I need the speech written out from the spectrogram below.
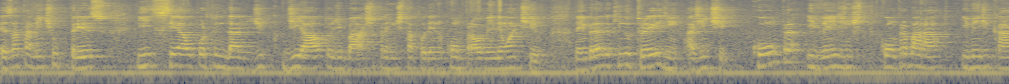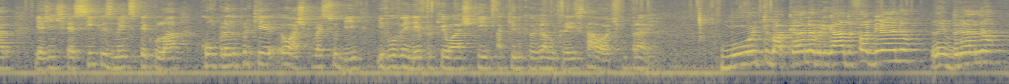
exatamente o preço e se é a oportunidade de, de alta ou de baixa para a gente estar podendo comprar ou vender um ativo. Lembrando que no trading a gente compra e vende, a gente compra barato e vende caro e a gente quer simplesmente especular comprando porque eu acho que vai subir e vou vender porque eu acho que aquilo que eu já lucrei está ótimo para mim. Muito bacana, obrigado Fabiano. Lembrando,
